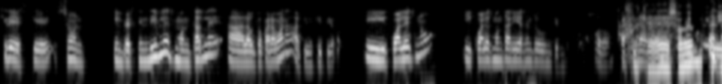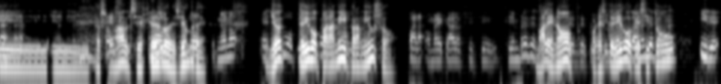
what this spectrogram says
crees que son imprescindibles montarle a la autocaravana al principio y cuáles no y cuáles montarías dentro de un tiempo. jodo, casi nada. que ¿eh? eso es muy personal, si es que tu es lo de siempre. no, no, es Yo te digo, para mí, para ¿eh? mi uso. Para, hombre, claro, sí, sí. Siempre desde, Vale, no, desde por eso te digo que si tú... y de,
